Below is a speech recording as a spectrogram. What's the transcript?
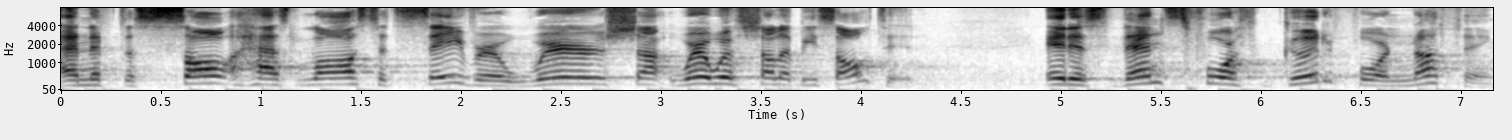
And if the salt has lost its savor, where shall, wherewith shall it be salted? It is thenceforth good for nothing,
